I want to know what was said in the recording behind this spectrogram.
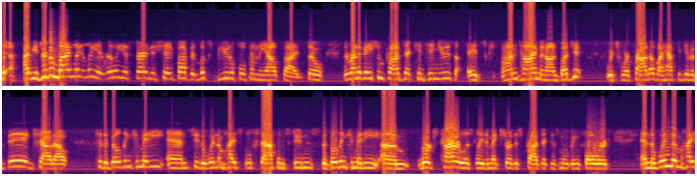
Yeah. Have you driven by lately? It really is starting to shape up. It looks beautiful from the outside. So the renovation project continues. It's on time and on budget, which we're proud of. I have to give a big shout out to the building committee and to the Windham High School staff and students. The building committee um, works tirelessly to make sure this project is moving forward. And the Windham High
